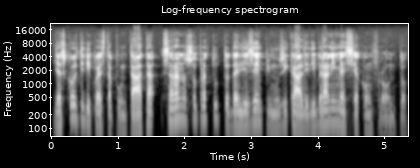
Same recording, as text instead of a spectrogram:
Gli ascolti di questa puntata saranno soprattutto degli esempi musicali di brani messi a confronto,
